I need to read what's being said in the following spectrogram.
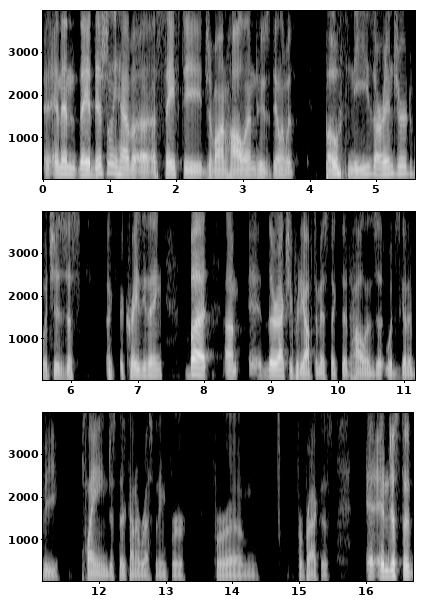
and then they additionally have a, a safety, Jevon Holland, who's dealing with both knees are injured, which is just a, a crazy thing. But um, eh, they're actually pretty optimistic that Holland's uh, was going to be playing. Just they're kind of resting him for for um, for practice. And just to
